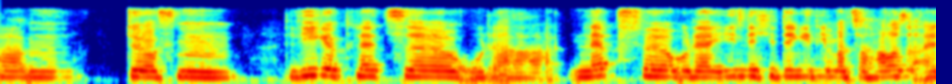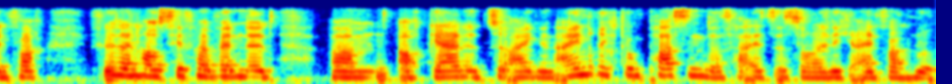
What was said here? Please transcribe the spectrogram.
ähm, dürfen Liegeplätze oder Näpfe oder ähnliche Dinge, die man zu Hause einfach für sein Haustier verwendet, ähm, auch gerne zur eigenen Einrichtung passen. Das heißt, es soll nicht einfach nur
